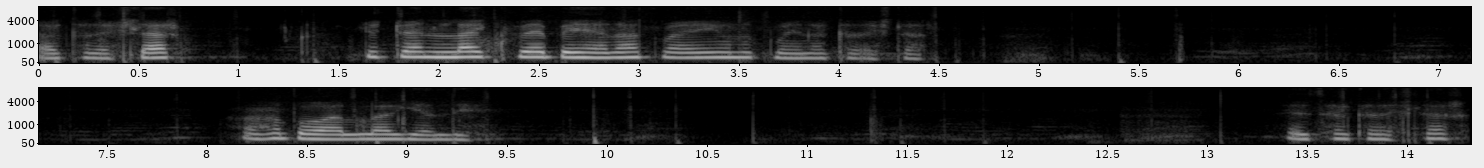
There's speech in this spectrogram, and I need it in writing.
Arkadaşlar lütfen like ve beğeni atmayı unutmayın arkadaşlar. Aha boğalılar geldi. Evet arkadaşlar.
